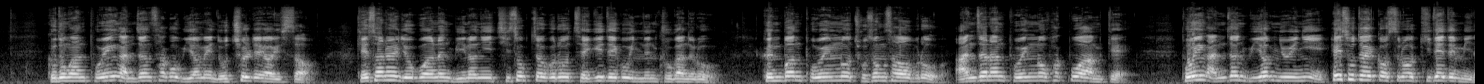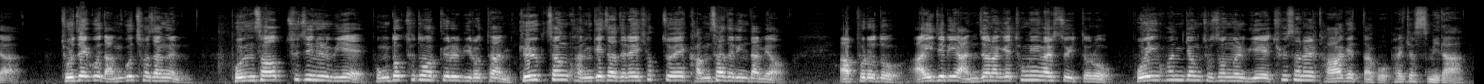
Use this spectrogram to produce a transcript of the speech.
그동안 보행 안전 사고 위험에 노출되어 있어 개선을 요구하는 민원이 지속적으로 제기되고 있는 구간으로 근본 보행로 조성 사업으로 안전한 보행로 확보와 함께 보행 안전 위험 요인이 해소될 것으로 기대됩니다. 조재구 남구처장은 본 사업 추진을 위해 봉덕초등학교를 비롯한 교육청 관계자들의 협조에 감사드린다며 앞으로도 아이들이 안전하게 통행할 수 있도록 보행 환경 조성을 위해 최선을 다하겠다고 밝혔습니다.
